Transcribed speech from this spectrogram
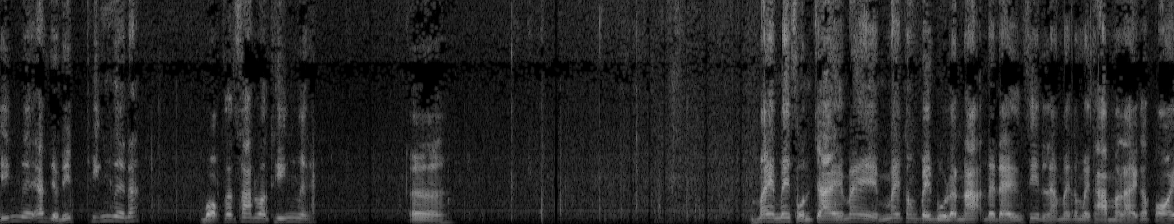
ทิ้งเลยแอดเดี๋ยวนี้ทิ้งเลยนะบอกสั้นๆว่าทิ้งเลย เออ ไม่ไม่สนใจไม่ไม่ต้องไปบูรณะใดๆทั้งสิ้น แล้วไม่ต้องไปทำอะไรก็ปล่อย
